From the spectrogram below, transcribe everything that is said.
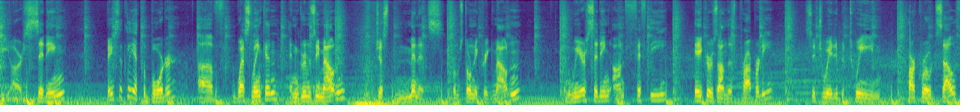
We are sitting basically at the border of West Lincoln and Grimsby Mountain, just minutes from Stoney Creek Mountain. And we are sitting on 50 acres on this property, situated between Park Road South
